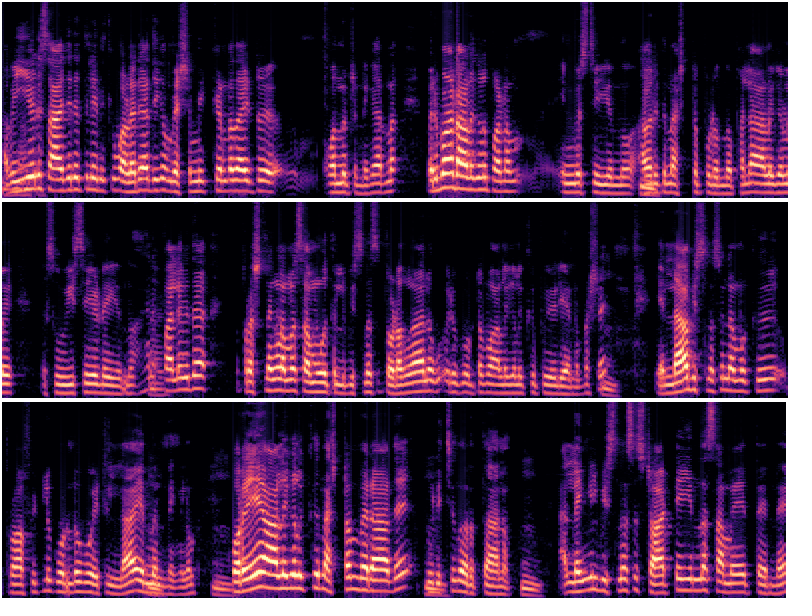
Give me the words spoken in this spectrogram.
അപ്പൊ ഈ ഒരു സാഹചര്യത്തിൽ എനിക്ക് വളരെയധികം വിഷമിക്കേണ്ടതായിട്ട് വന്നിട്ടുണ്ട് കാരണം ഒരുപാട് ആളുകൾ പണം ഇൻവെസ്റ്റ് ചെയ്യുന്നു അവർക്ക് നഷ്ടപ്പെടുന്നു പല ആളുകൾ സൂയിസൈഡ് ചെയ്യുന്നു. അങ്ങനെ പലവിധ പ്രശ്നങ്ങൾ നമ്മുടെ സമൂഹത്തിൽ ബിസിനസ് തുടങ്ങാൻ ഒരു കൂട്ടം ആളുകൾക്ക് പേടിയാണ്. പക്ഷെ എല്ലാ ബിസിനസ്സും നമുക്ക് പ്രോഫിറ്റിൽ കൊണ്ടുപോയിട്ടില്ല എന്നുണ്ടെങ്കിലും. കുറെ ആളുകൾക്ക് നഷ്ടം വരാതെ പിടിച്ചു നിർത്താനും അല്ലെങ്കിൽ ബിസിനസ് സ്റ്റാർട്ട് ചെയ്യുന്ന സമയത്ത് തന്നെ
